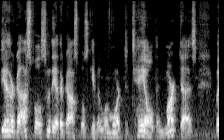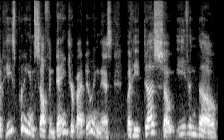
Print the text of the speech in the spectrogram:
the other gospels, some of the other gospels give it a little more detail than Mark does but he's putting himself in danger by doing this but he does so even though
